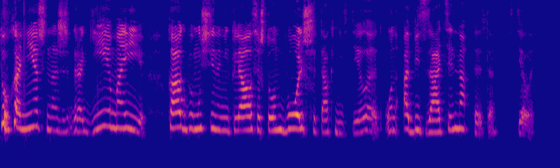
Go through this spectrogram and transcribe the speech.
То, конечно же, дорогие мои, как бы мужчина не клялся, что он больше так не сделает, он обязательно это сделает.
